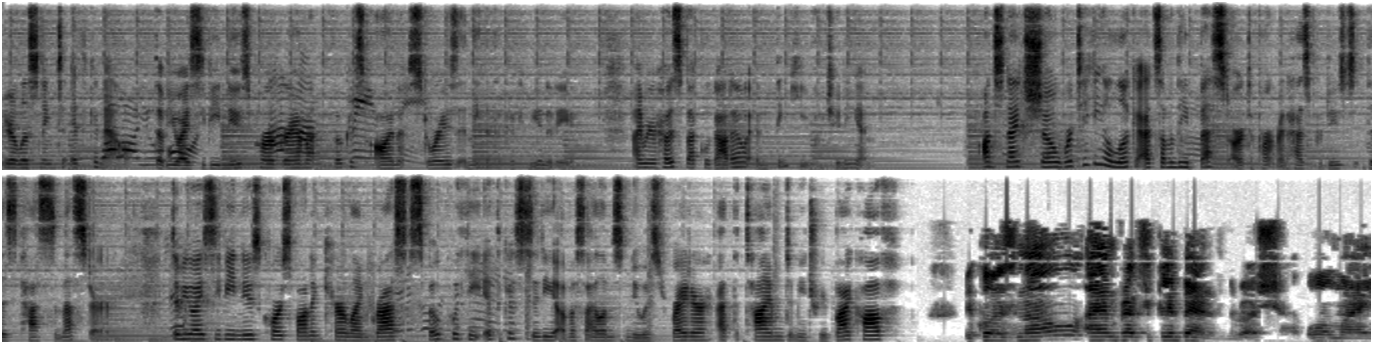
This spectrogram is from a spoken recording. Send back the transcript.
You're listening to Ithaca Now, WICB news program focused on stories in the Ithaca community. I'm your host, Beck Legato, and thank you for tuning in. On tonight's show, we're taking a look at some of the best art department has produced this past semester. WICB news correspondent Caroline Grass spoke with the Ithaca City of Asylum's newest writer, at the time, Dmitry Bykov. Because now I am practically banned in Russia. All my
